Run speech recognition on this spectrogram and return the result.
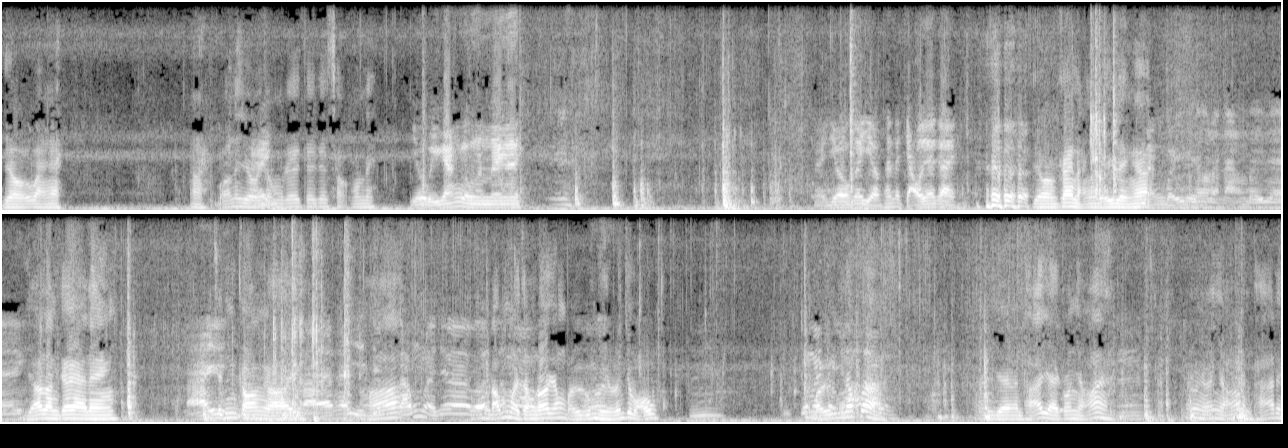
Vô các bạn ơi. Rồi bỏ nó vô Đây. trong cái cái cái sọt luôn đi. Vô bị gắn luôn anh An ơi này vô cái giờ thấy nó chọi ra coi. Vô cái nặng bị liền á. Nặng bị liền. vô là nặng bị liền. Dở lên cái đen. Đây. Chín con rồi. Bà thấy gì chứ? Đó. đóng rồi chứ Cũng đóng rồi trong đó gắn bự cũng nhiều lắm chứ bộ. Ừ. Bự nhóc á. À, giờ mình thả về con nhỏ à. Con nhỏ nhỏ mình thả đi.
